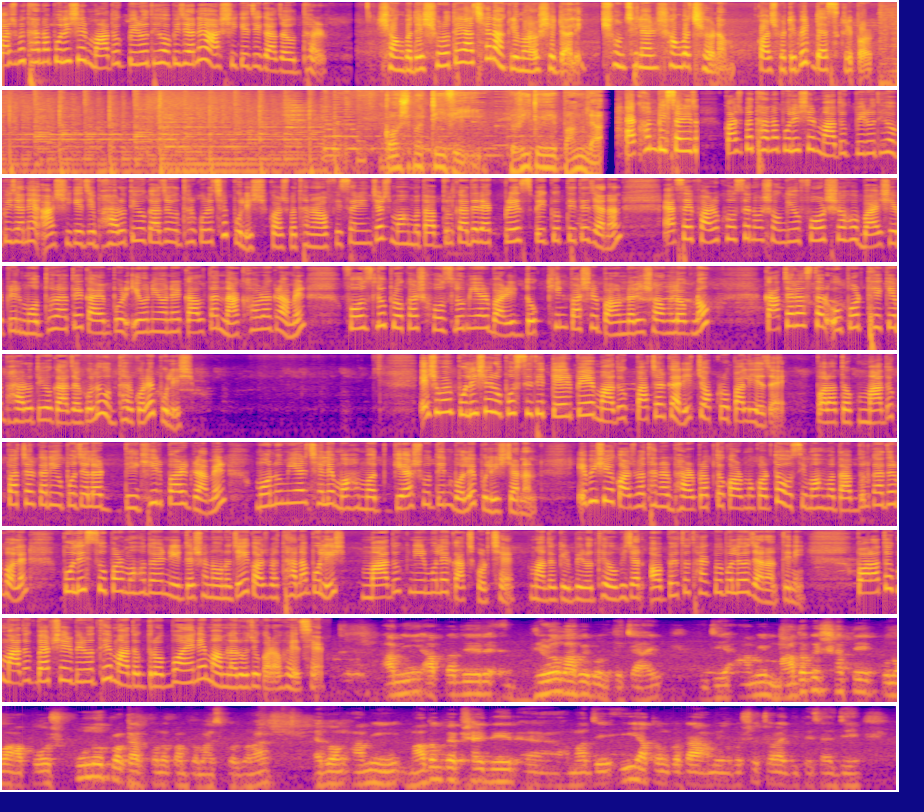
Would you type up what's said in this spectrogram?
কসবা থানা পুলিশের মাদক বিরোধী অভিযানে আশি কেজি গাঁজা উদ্ধার। সংবাদের শুরুতে আছেন আকলিমা রশিদ ডালি শুনছিলেন সংবাদ শিরোনাম কসবা টিভির ডেস্ক রিপোর্ট। কসবা টিভি হৃদয়ে বাংলা। এখন বিস্তারিত কসবা থানা পুলিশের মাদক বিরোধী অভিযানে আশি কেজি ভারতীয় গাঁজা উদ্ধার করেছে পুলিশ, কসবা থানার officer in charge Mohammad Abdul Kader এক প্রেস বিজ্ঞপ্তিতে জানান, এসআই ফারুক হোসেন ও সঙ্গীয় ফোর্স সহ বাইশ এপ্রিল মধ্যরাতে কায়েমপুর ইউনিয়নের কালতা নাখাওড়া গ্রামের ফজলু প্রকাশ হজলু মিয়ার বাড়ির দক্ষিণ পাশের বাউন্ডারি সংলগ্ন কাঁচা রাস্তার উপর থেকে ভারতীয় গাঁজাগুলো উদ্ধার করে পুলিশ। এ সময় পুলিশের উপস্থিতি টের পেয়ে মাদক পাচারকারী চক্র পালিয়ে যায়। পলাতক মাদক পাচারকারী উপজেলার দিঘিরপাড় গ্রামের মনুমিয়ার ছেলে মোহাম্মদ গিয়াসউদ্দিন বলে পুলিশ জানান। এ বিষয়ে কসবা থানার ভারপ্রাপ্ত কর্মকর্তা ওসি মোহাম্মদ আব্দুল কাদের বলেন, পুলিশ সুপার মহোদয়ের নির্দেশনা অনুযায়ী কসবা থানা পুলিশ মাদক নির্মূলে কাজ করছে। মাদকের বিরুদ্ধে অভিযান অব্যাহত থাকবে বলেও জানান তিনি। পলাতক মাদক ব্যবসায়ীর বিরুদ্ধে মাদক দ্রব্য আইনে মামলা রুজু করা হয়েছে। আমি আপনাদের দৃঢ়ভাবে বলতে চাই যে আমি মাদকের সাথে কোনো আপোষ, কোনো প্রকার কোনো কম্প্রোমাইজ করব না। এবং আমি মাদক ব্যবসায়ীদের মাঝে এই আতঙ্কটা আমি অবশ্যই চড়াই দিতে চাই যে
